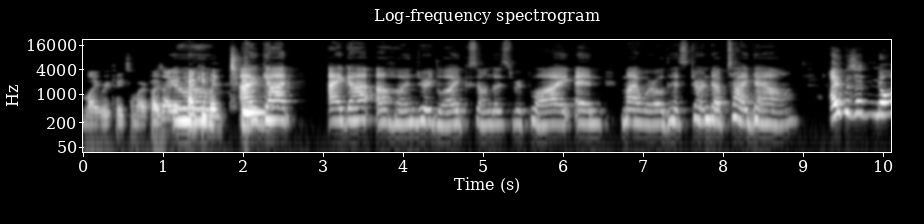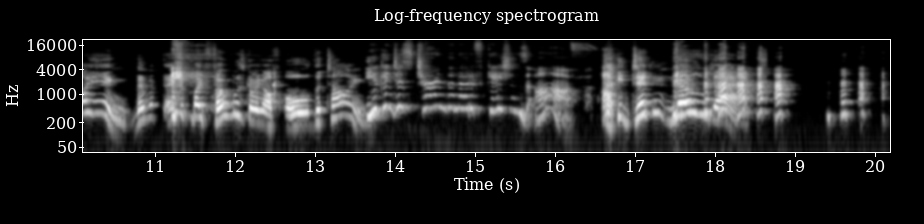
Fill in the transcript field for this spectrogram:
my retweets and my replies. I get cranky Oh, when two. I got I got a hundred likes on this reply, and my world has turned upside down. I was annoying. Were, my phone was going off all the time. You can just turn the notifications off. I didn't know that.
